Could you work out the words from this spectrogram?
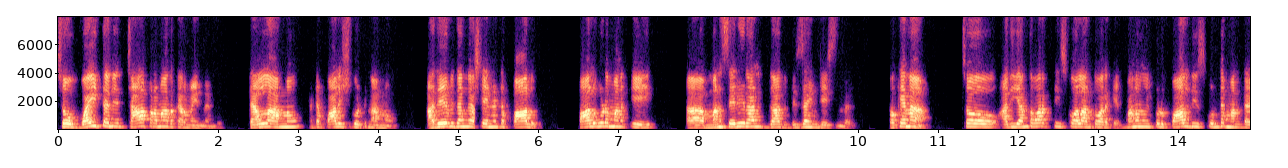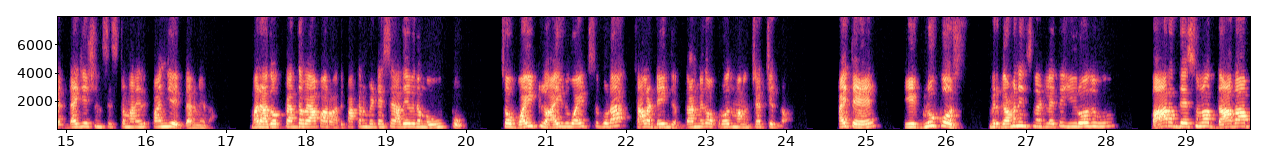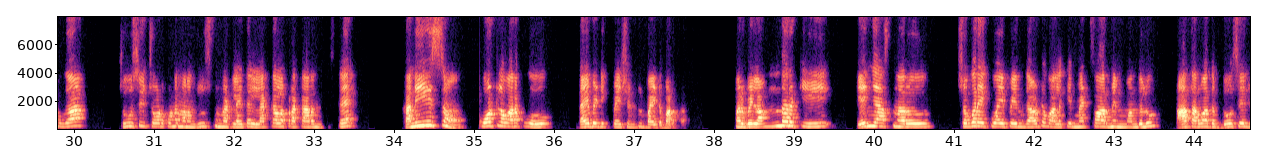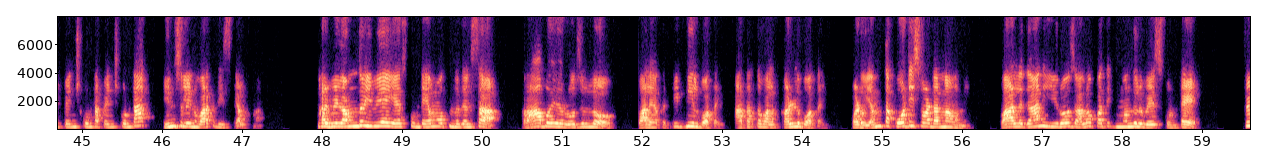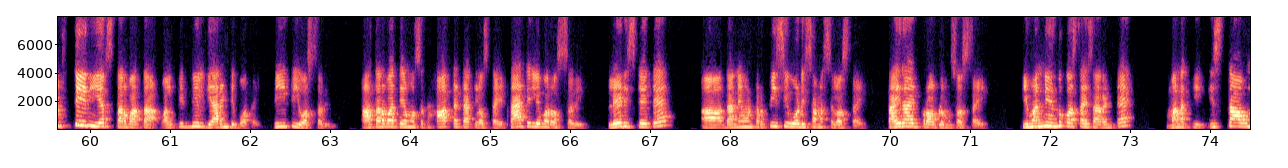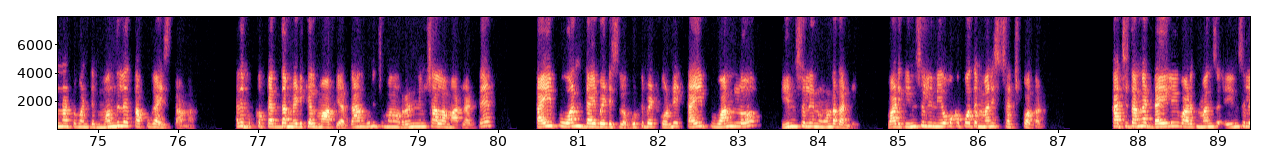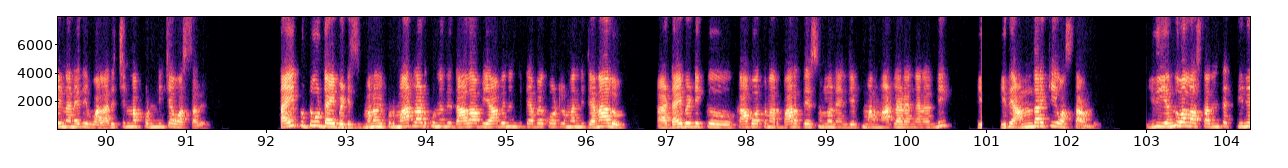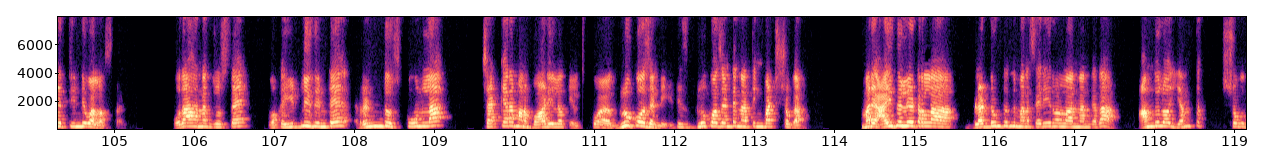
సో వైట్ అనేది చాలా ప్రమాదకరమైందండి. తెల్ల అన్నం అంటే పాలిష్ కొట్టిన అన్నం. అదే విధంగా ఏంటంటే పాలు. పాలు కూడా మనకి మన శరీరానికి కాదు డిజైన్ చేసింది అది. ఓకేనా? సో అది ఎంతవరకు తీసుకోవాలో అంతవరకే. మనం ఇప్పుడు పాలు తీసుకుంటే మన డైజెషన్ సిస్టమ్ అనేది పనిచేయదు దాని మీద. మరి అది ఒక పెద్ద వ్యాపారం. అది పక్కన పెట్టేస్తే అదే విధంగా ఉప్పు. సో వైట్లో ఐదు వైట్స్ కూడా చాలా డేంజర్. దాని మీద ఒక రోజు మనం చర్చిద్దాం. అయితే ఈ గ్లూకోజ్ మీరు గమనించినట్లయితే ఈ రోజు భారతదేశంలో దాదాపుగా చూసి చూడకుండా మనం చూసుకున్నట్లయితే లెక్కల ప్రకారం చూస్తే కనీసం కోట్ల వరకు డయాబెటిక్ పేషెంట్లు బయటపడతారు. మరి వీళ్ళందరికీ ఏం చేస్తున్నారు? షుగర్ ఎక్కువైపోయింది కాబట్టి వాళ్ళకి మెట్ఫార్మిన్ మందులు ఆ తర్వాత డోసేజ్ పెంచుకుంటా పెంచుకుంటా ఇన్సులిన్ వరకు తీసుకెళ్తున్నారు. మరి వీళ్ళందరూ ఇవే వేసుకుంటే ఏమవుతుందో తెలుసా? రాబోయే రోజుల్లో వాళ్ళ యొక్క కిడ్నీలు పోతాయి. ఆ తర్వాత వాళ్ళ కళ్ళు పోతాయి. వాడు ఎంత కోటీశ్వరుడు అన్నా ఉన్నాయి వాళ్ళు కానీ ఈ రోజు అలోపతిక్ మందులు వేసుకుంటే ఫిఫ్టీన్ ఇయర్స్ తర్వాత వాళ్ళ కిడ్నీలు గ్యారంటీ పోతాయి. బీపీ వస్తుంది. ఆ తర్వాత ఏమొస్తుంది? హార్ట్ అటాక్లు వస్తాయి. ఫ్యాటీ లివర్ వస్తుంది. లేడీస్కి అయితే దాన్ని ఏమంటారు? పీసీఓడి సమస్యలు వస్తాయి. థైరాయిడ్ ప్రాబ్లమ్స్ వస్తాయి. ఇవన్నీ ఎందుకు వస్తాయి సార్ అంటే మనకి ఇస్తా ఉన్నటువంటి మందులే తప్పుగా ఇస్తాన్నారు అది ఒక పెద్ద మెడికల్ మాఫియా. దాని గురించి మనం రెండు నిమిషాల్లో మాట్లాడితే టైప్ వన్ డయాబెటీస్లో గుర్తుపెట్టుకోండి టైప్ వన్లో ఇన్సులిన్ ఉండదండి. వాడికి ఇన్సులిన్ ఇవ్వకపోతే మనిషి చచ్చిపోతాడు. ఖచ్చితంగా డైలీ వాడికి మంచి ఇన్సులిన్ అనేది ఇవ్వాలి. అది చిన్నప్పటి నుంచే వస్తుంది. టైప్ టూ డయాబెటీస్ మనం ఇప్పుడు మాట్లాడుకున్నది దాదాపు యాభై నుంచి డెబ్బై కోట్ల మంది జనాలు డయాబెటిక్ కాబోతున్నారు భారతదేశంలోనే అని చెప్పి మనం మాట్లాడాం కదండి. ఇది అందరికీ వస్తా ఉంది. ఇది ఎందువల్ల వస్తుంది అంటే తినే తిండి వల్ల వస్తుంది. ఉదాహరణకు చూస్తే ఒక ఇడ్లీ తింటే రెండు స్పూన్ల చక్కెర మన బాడీలోకి వెళ్ళి గ్లూకోజ్ అండి. ఇట్ ఈస్ గ్లూకోజ్ అంటే నథింగ్ బట్ షుగర్ మరి ఐదు లీటర్ల బ్లడ్ ఉంటుంది మన శరీరంలో అన్నాను కదా. అందులో ఎంత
